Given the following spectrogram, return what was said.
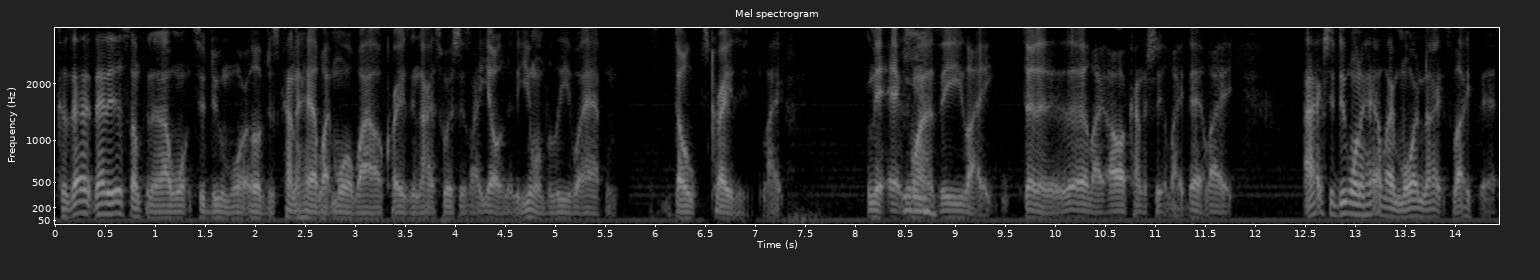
because that, that is something that I want to do more of, just kind of have like more wild, crazy nights where it's just like, yo, nigga, you won't believe what happened. It's dope, it's crazy. Like, X, Y, Yeah. and Z, like, da da da, da, like all kind of shit like that. Like, I actually do want to have like more nights like that.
